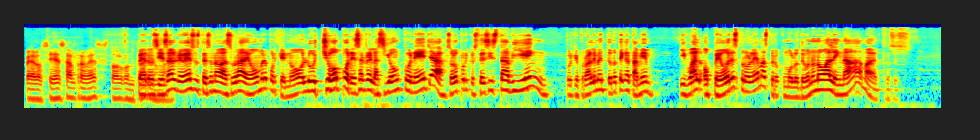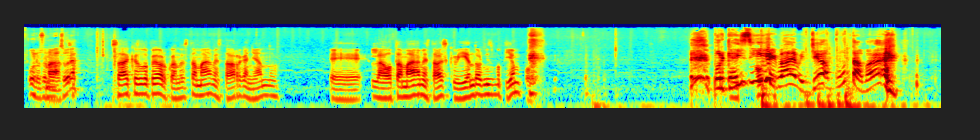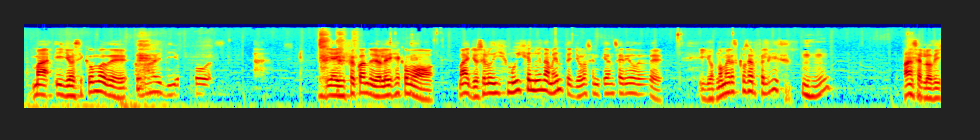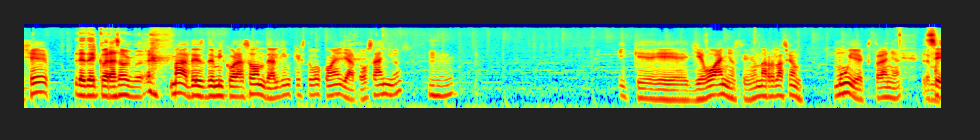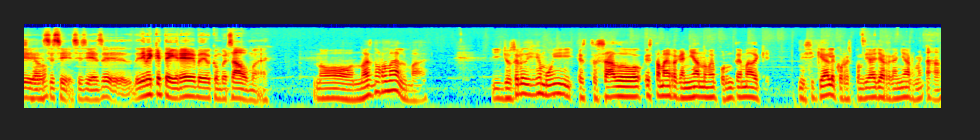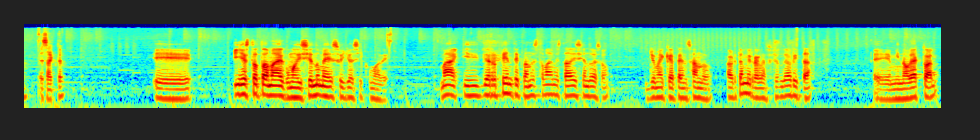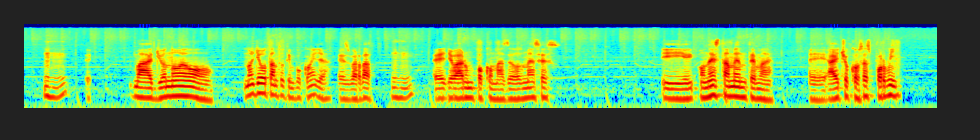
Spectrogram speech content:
Pero si es al revés, es todo lo contrario. Pero si es madre. al revés, usted es una basura de hombre porque no luchó por esa relación con ella. Solo porque usted sí está bien. Porque probablemente uno tenga también igual o peores problemas, pero como los de uno no valen nada, ma, entonces uno es una basura. ¿Sabe qué es lo peor? Cuando esta madre me estaba regañando, eh, la otra madre me estaba escribiendo al mismo tiempo. Porque ahí sigue, madre, me lleva puta, madre. Ma, y yo así como de, ay Dios. Y ahí fue cuando yo le dije como, ma, yo se lo dije muy genuinamente, yo lo sentía en serio de, y yo no merezco ser feliz. Ma, se lo dije, Desde el corazón, ma. ma, desde mi corazón, de alguien que estuvo con ella dos años y que llevó años teniendo una relación muy extraña. Sí, Demasiado. sí, sí, sí, sí, ese- dime que te diré medio conversado, madre. No, no es normal, ma. Y yo se lo dije muy estresado, esta madre regañándome por un tema de que ni siquiera le correspondía a ella regañarme. Ajá, exacto. Eh, y esta otra madre como diciéndome eso y yo así como de... Ma, y de repente cuando esta madre me estaba diciendo eso, yo me quedé pensando, ahorita mi relación de ahorita, eh, mi novia actual, Ujú, ma, yo no, no llevo tanto tiempo con ella, es verdad. Eh, llevar un poco más de dos meses. Y honestamente, ma, eh, ha hecho cosas por mí.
